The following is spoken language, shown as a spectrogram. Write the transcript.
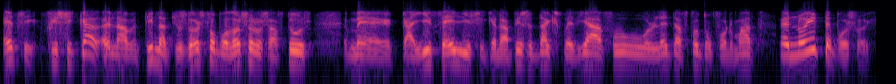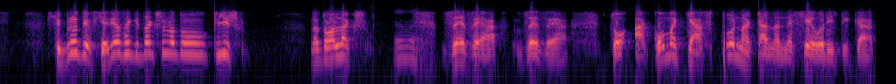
Έτσι, φυσικά ε, να, τι, να τους δώσεις το ποδόσφαιρο σε αυτούς με καλή θέληση και να πεις εντάξει παιδιά αφού λέτε αυτό το φορμάτ, εννοείται πως όχι. Στην πρώτη ευκαιρία θα κοιτάξουν να το κλείσουν, να το αλλάξουν. Ε, ναι. Βέβαια, βέβαια, το, ακόμα και αυτό να κάνανε θεωρητικά,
